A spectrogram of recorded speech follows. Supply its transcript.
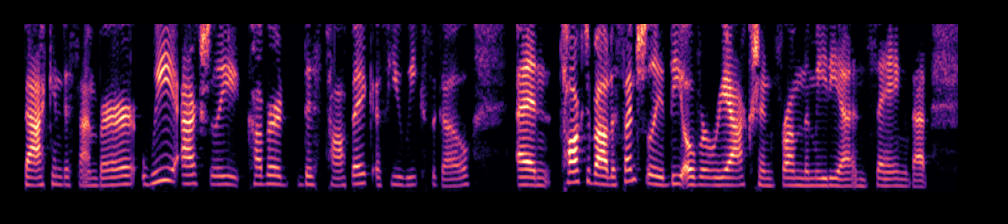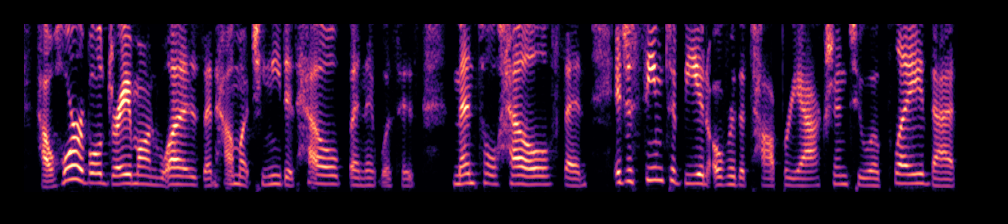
back in December. We actually covered this topic a few weeks ago and talked about essentially the overreaction from the media and saying that how horrible Draymond was and how much he needed help and it was his mental health and it just seemed to be an over the top reaction to a play that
